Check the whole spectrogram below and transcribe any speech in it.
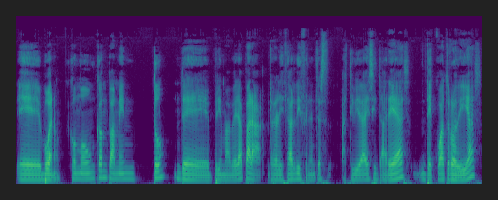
eh, bueno, como un campamento de primavera para realizar diferentes actividades y tareas de cuatro días.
